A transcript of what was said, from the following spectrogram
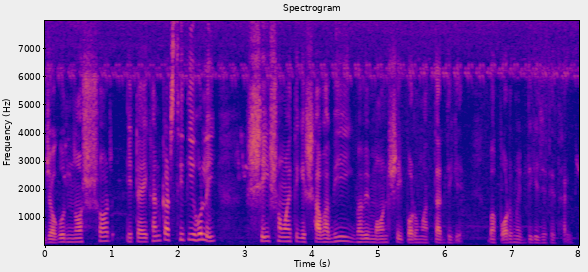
জগৎ নশ্বর এটা এখানকার স্থিতি হলেই সেই সময় থেকে স্বাভাবিকভাবে মন সেই পরমাত্মার দিকে বা পরমের দিকে যেতে থাকবে।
